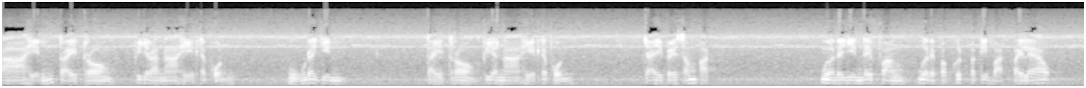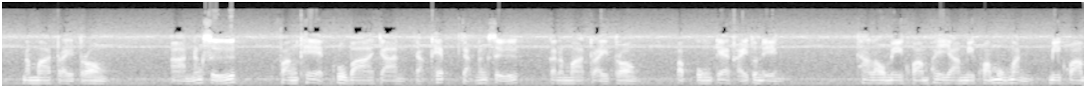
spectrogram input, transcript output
ตาเห็นไตรตรองพิจารณาเหตุและผล หูได้ยิน ไตรตรองพิจารณาเหตุและผล ใจไปสัมผัส เมื่อได้ยินได้ฟังเมื่อได้ประพฤติปฏิบัติไปแล้วนำมาไตรตรอง อ่านหนังสือ ฟังเทศครูบาอาจารย์ จากเทปจากหนังสือก็นำมาไตรตรอง ปรับปรุงแก้ไขตนเอง ถ้าเรามีความพยายามมีความมุ่งมั่น มีความ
